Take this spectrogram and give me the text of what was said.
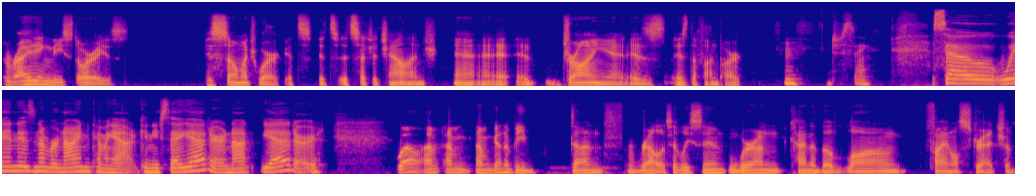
writing these stories is so much work. It's it's it's such a challenge, and it, it, drawing it is is the fun part. Interesting. So when is number nine coming out? Can you say yet or not yet or? Well, I'm I'm I'm going to be done relatively soon. We're on kind of the long final stretch of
